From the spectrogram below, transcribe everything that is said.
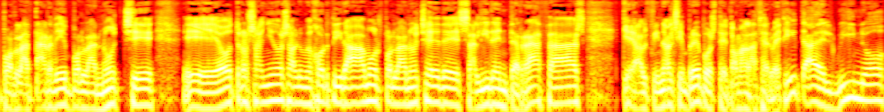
por la tarde, por la noche. Eh, otros años a lo mejor tirábamos por la noche de salir en terrazas, que al final siempre pues te toman la cervecita, el vino,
